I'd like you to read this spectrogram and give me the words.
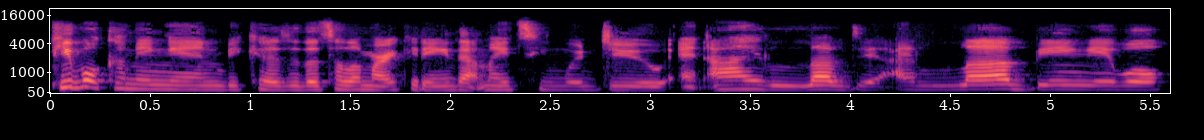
people coming in because of the telemarketing that my team would do, and I loved it. I loved being able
